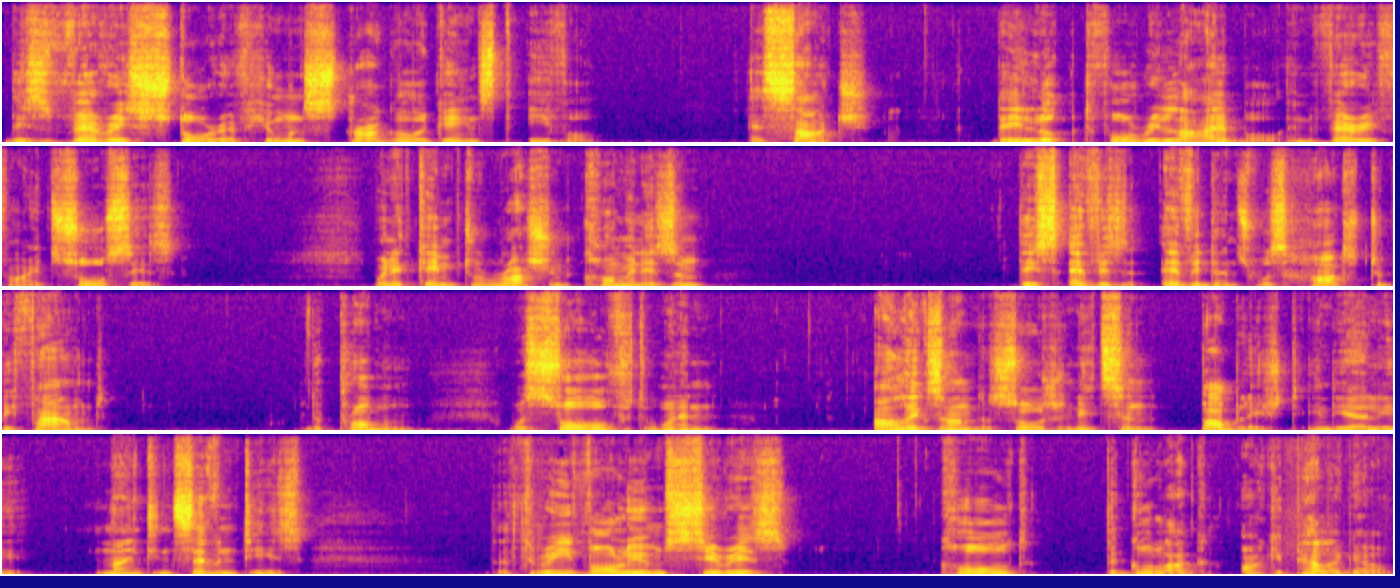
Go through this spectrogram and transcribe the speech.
this very story of human struggle against evil. As such, they looked for reliable and verified sources. When it came to Russian communism, this evi- evidence was hard to be found. The problem was solved when Alexander Solzhenitsyn published in the early 1970s the three volume series called The Gulag Archipelago.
